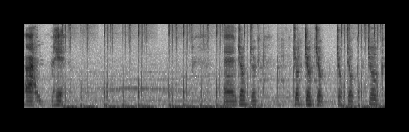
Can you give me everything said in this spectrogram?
Ah, I'm here. And jug jug. Jug jug jug jug jug jug.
